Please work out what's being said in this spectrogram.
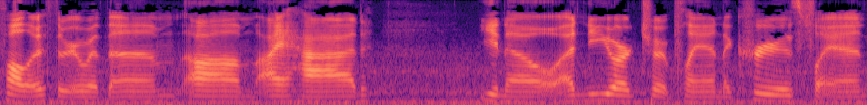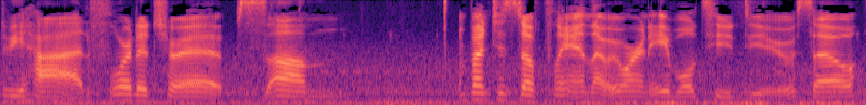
follow through with them. Um, I had you know, a New York trip planned, a cruise planned. We had Florida trips, um, a bunch of stuff planned that we weren't able to do. So,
